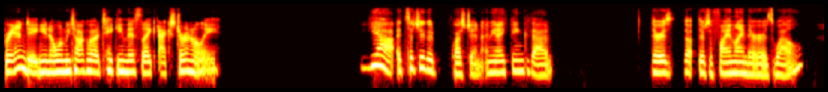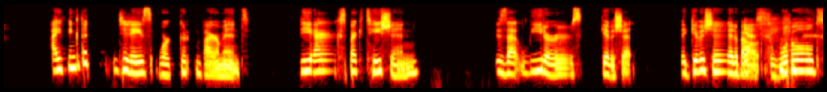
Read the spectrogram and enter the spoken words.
branding, you know, when we talk about taking this like externally? Yeah, it's such a good question. I mean, I think that there is uh, there's a fine line there as well. I think that today's work environment, the expectation is that leaders give a shit. They give a shit about yes. the world.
